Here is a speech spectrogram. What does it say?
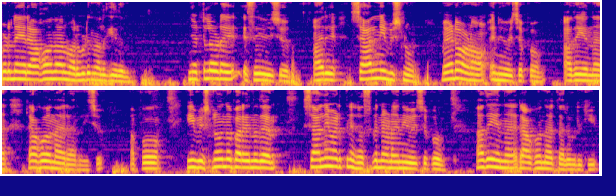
ഉടനെ രാഘവൻ നായർ മറുപടി നൽകിയതും. ഞെട്ടലോടെ എസ് ഐ ചോദിച്ചു ആര്? ശാലിനി വിഷ്ണു മേഡമാണോ? എന്ന് ചോദിച്ചപ്പോൾ അതെ എന്ന് രാഘവൻ നായർ അറിയിച്ചു. അപ്പോൾ ഈ വിഷ്ണു എന്ന് പറയുന്നത് ശാലിനി മേഡത്തിന് ഹസ്ബൻഡാണോ എന്ന് ചോദിച്ചപ്പോൾ അതെ എന്ന് രാഘവൻ നായർ തലകുലുക്കി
